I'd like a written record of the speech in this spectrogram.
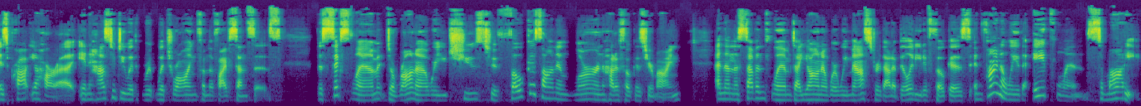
is pratyahara and has to do with withdrawing from the five senses. The sixth limb, dharana, where you choose to focus on and learn how to focus your mind. And then the seventh limb, dhyana, where we master that ability to focus. And finally, the eighth limb, samadhi.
